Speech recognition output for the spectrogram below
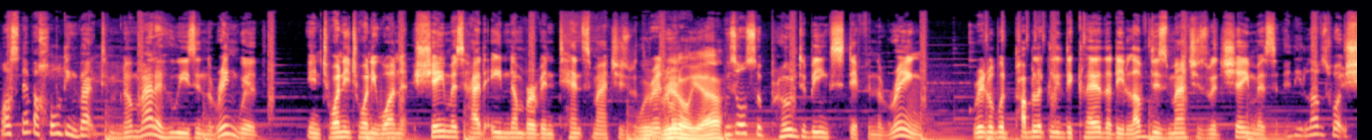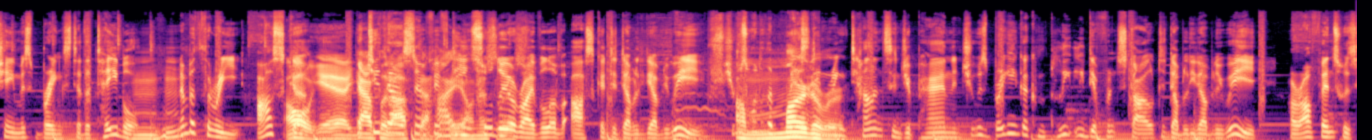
whilst never holding back to no matter who he's in the ring with. In 2021, Sheamus had a number of intense matches with, With Riddle, Riddle, yeah. who's also prone to being stiff in the ring. Riddle would publicly declare that he loved his matches with Sheamus, and he loves what Sheamus brings to the table. Mhm. Number 3, Asuka. Oh yeah, you gotta put Asuka high 2015 saw this the arrival of Asuka to WWE. She was A one of the best murderer. in-ring talents in Japan, and she was bringing a completely different style to WWE. Her offense was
